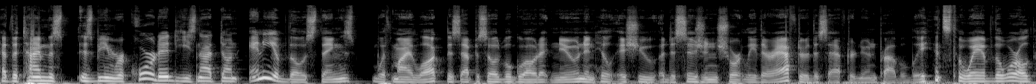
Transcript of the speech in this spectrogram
At the time this is being recorded, he's not done any of those things. With my luck, this episode will go out at noon and he'll issue a decision shortly thereafter, this afternoon, probably. It's the way of the world.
